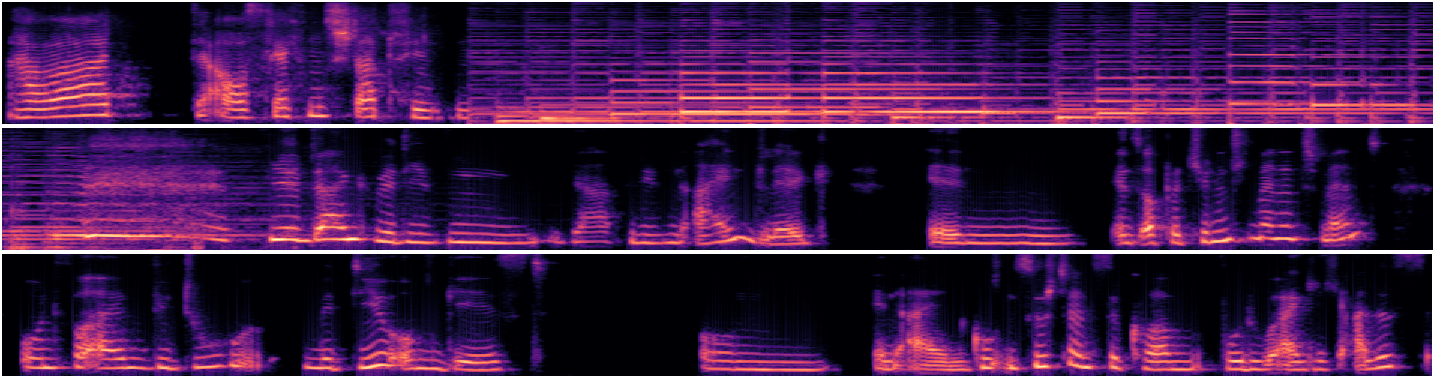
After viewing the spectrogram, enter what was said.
aber der Ausgleich muss stattfinden. Vielen Dank für diesen, ja, für diesen Einblick in, ins Opportunity Management und vor allem, wie du mit dir umgehst, um in einen guten Zustand zu kommen, wo du eigentlich alles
